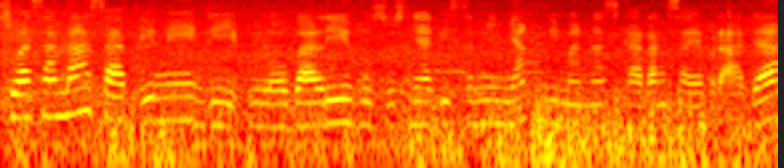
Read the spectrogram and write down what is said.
Suasana saat ini di Pulau Bali khususnya di Seminyak di mana sekarang saya berada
